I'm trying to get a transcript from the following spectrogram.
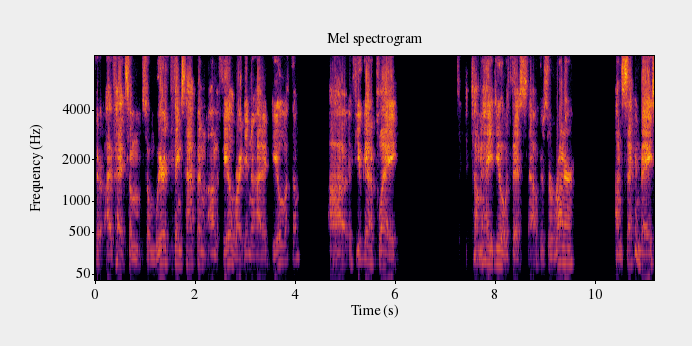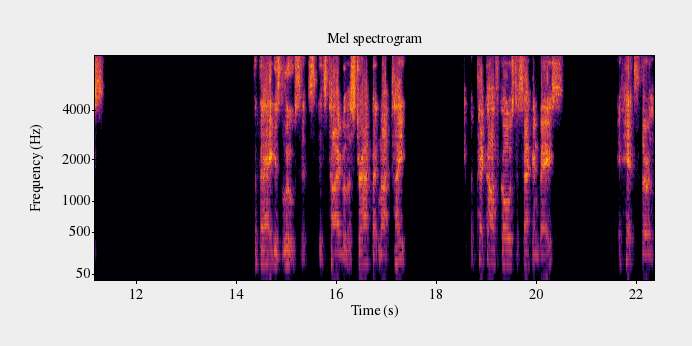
There, I've had some some weird things happen on the field where I didn't know how to deal with them. Uh, if you get a play tell me how you deal with this. Now, there's a runner on second base. The bag is loose. It's it's tied with a strap, but not tight. The pickoff goes to second base. It hits the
